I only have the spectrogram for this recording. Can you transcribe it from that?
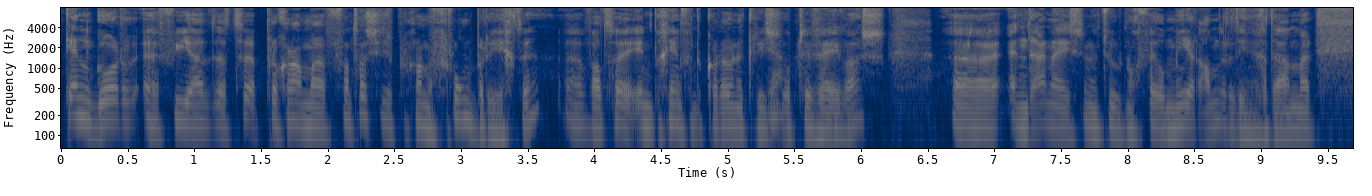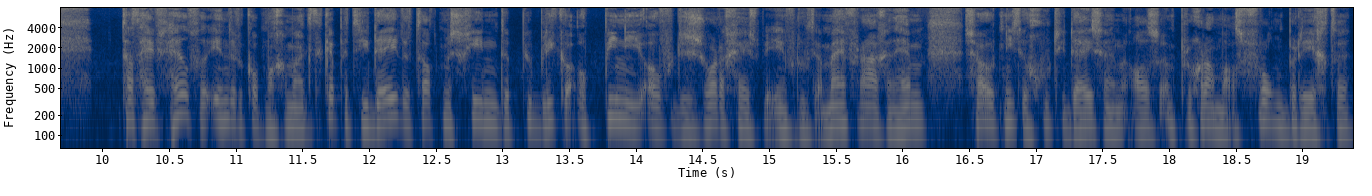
Ken Gor via dat programma, fantastische programma Frontberichten, wat in het begin van de coronacrisis ja. op tv was. en daarna is er natuurlijk nog veel meer andere dingen gedaan. Maar dat heeft heel veel indruk op me gemaakt. Ik heb het idee dat dat misschien de publieke opinie over de zorg heeft beïnvloed. En mijn vraag aan hem: zou het niet een goed idee zijn als een programma als Frontberichten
